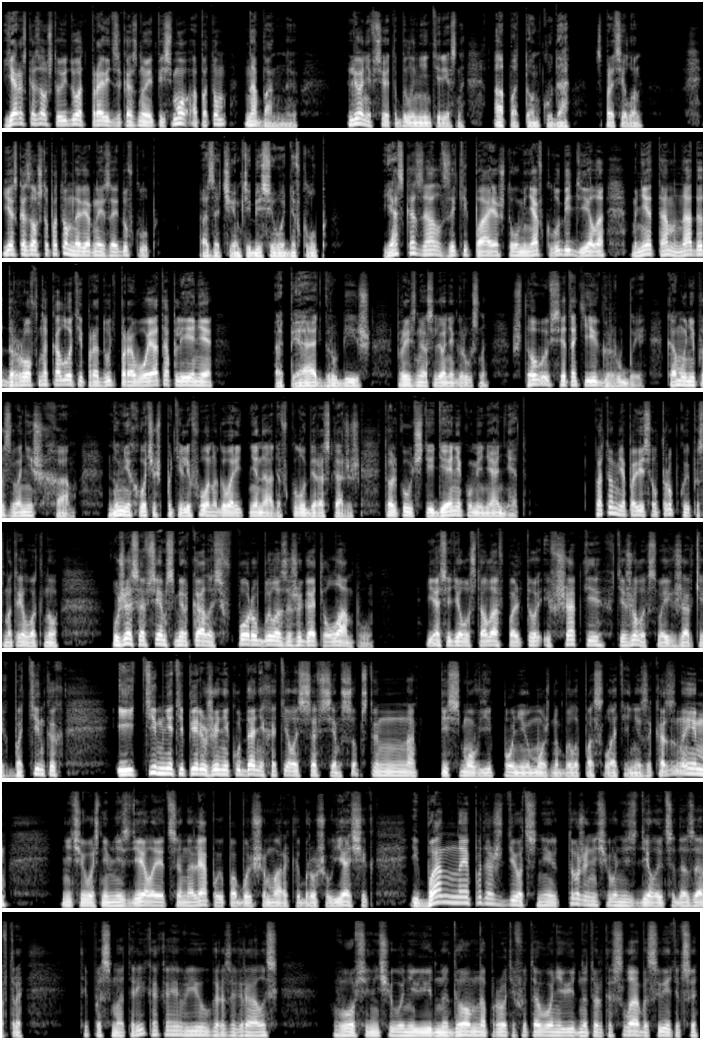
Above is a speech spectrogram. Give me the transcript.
Я рассказал, что иду отправить заказное письмо, а потом на банную. Лене все это было неинтересно. А потом куда? спросил он. Я сказал, что потом, наверное, зайду в клуб. А зачем тебе сегодня в клуб? Я сказал, закипая, что у меня в клубе дело, мне там надо дров наколоть и продуть паровое отопление. — Опять грубишь, — произнес Леня грустно. — Что вы все такие грубые? Кому не позвонишь, хам. Ну, не хочешь по телефону говорить не надо, в клубе расскажешь. Только учти, денег у меня нет. Потом я повесил трубку и посмотрел в окно. Уже совсем смеркалось, впору было зажигать лампу. Я сидел у стола в пальто и в шапке, в тяжелых своих жарких ботинках, и идти мне теперь уже никуда не хотелось совсем. Собственно, письмо в Японию можно было послать и незаказным, ничего с ним не сделается, наляпаю побольше марок и брошу в ящик, и банная подождет, с нею тоже ничего не сделается до завтра. Ты посмотри, какая вьюга разыгралась. Вовсе ничего не видно, дом напротив и того не видно, только слабо светятся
